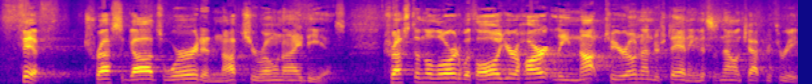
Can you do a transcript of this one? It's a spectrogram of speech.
Fifth, trust God's word and not your own ideas. Trust in the Lord with all your heart, lean not to your own understanding. This is now in chapter 3.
